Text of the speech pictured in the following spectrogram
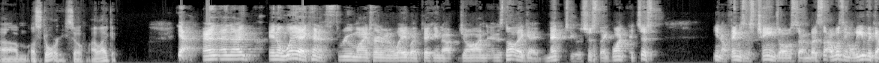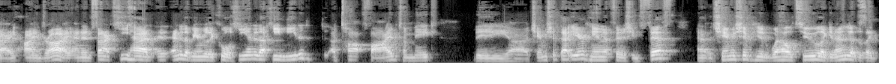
um, a story. So I like it. Yeah, and and I in a way I kind of threw my tournament away by picking up John, and it's not like I meant to. It's just like one. It's just you know things just changed all of a sudden. But I wasn't going to leave the guy high and dry. And in fact, he had it ended up being really cool. He ended up he needed a top five to make the uh, championship that year. He ended up finishing fifth, and at the championship he did well too. Like it ended up as like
